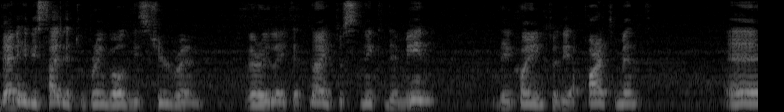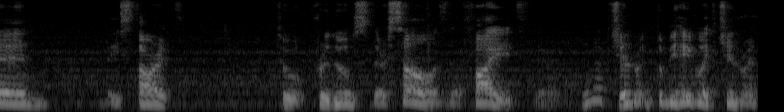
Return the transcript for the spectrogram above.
Then he decided to bring all his children very late at night to sneak them in. They going to the apartment and they start to produce their sounds, their fight, their you know, children to behave like children.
